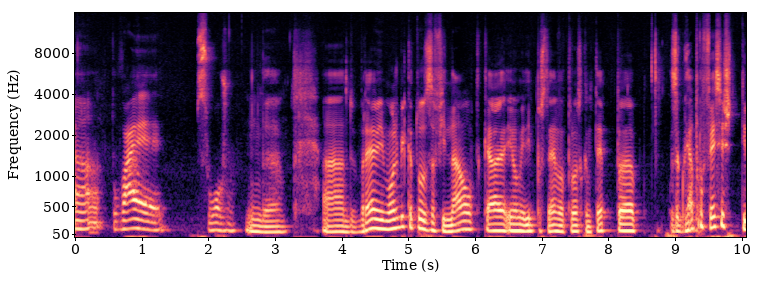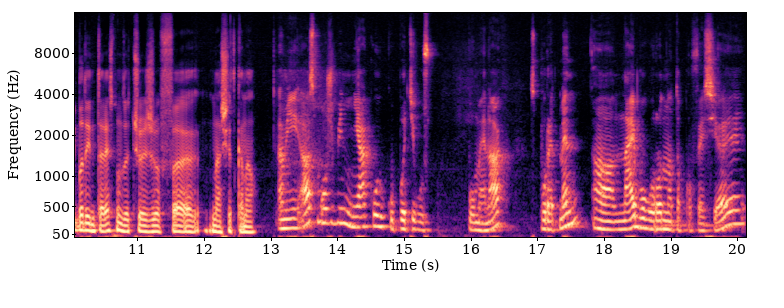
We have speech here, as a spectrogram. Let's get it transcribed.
А, това е сложно. Да. А, добре, и може би като за финал, така имам един последен въпрос към теб. За коя професия ще ти бъде интересно да чуеш в а, нашия канал? Ами аз може би няколко пъти го споменах. Според мен а, най-благородната професия е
